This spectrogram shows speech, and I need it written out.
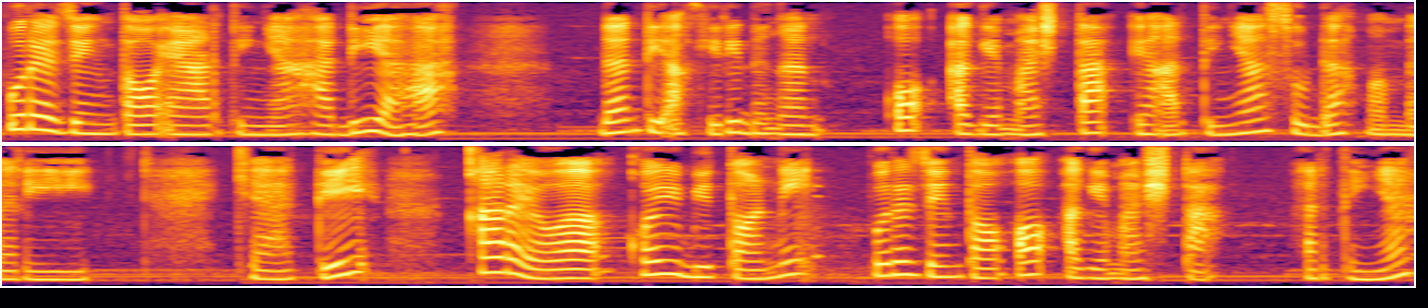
purezento yang artinya hadiah, dan diakhiri dengan o agemashita yang artinya sudah memberi. Jadi, kare wa koibito ni purezento o agemashita. Artinya,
